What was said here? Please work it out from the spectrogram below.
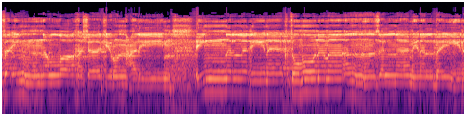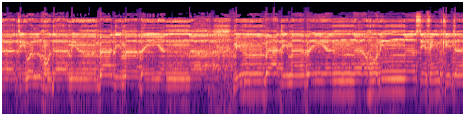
فإن الله شاكر عليم. إن الذين يكتمون ما أنزلنا من البينات والهدى من بعد ما بيناه من بعد ما بيناه للناس في الكتاب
